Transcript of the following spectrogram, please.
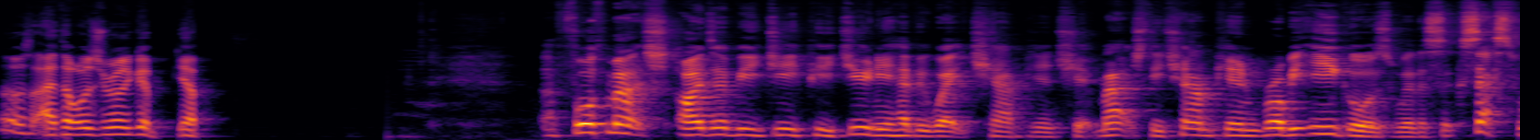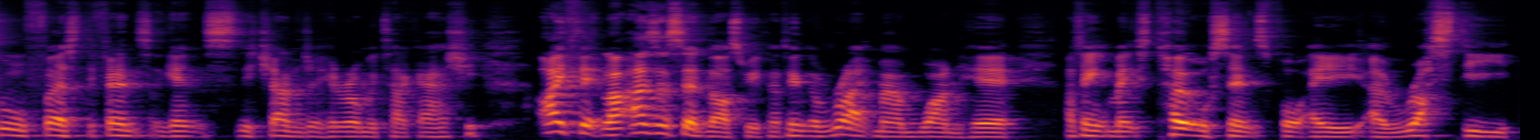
was, I thought it was really good. Yep. A fourth match, IWGP Junior Heavyweight Championship match. The champion Robbie Eagles with a successful first defense against the challenger Hiromu Takahashi. I think, like as I said last week, I think the right man won here. I think it makes total sense for a, a rusty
